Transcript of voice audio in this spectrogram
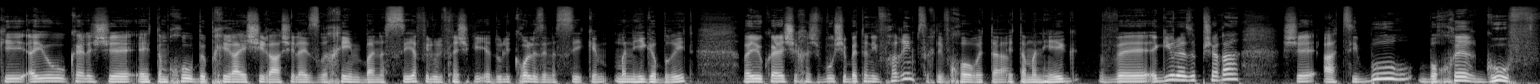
כי היו כאלה שתמכו בבחירה ישירה של האזרחים בנשיא, אפילו לפני שידעו לקרוא לזה נשיא כמנהיג הברית, והיו כאלה שחשבו שבית הנבחרים צריך לבחור את, ה- את המנהיג, והגיעו לאיזו פשרה שהציבור בוחר גוף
